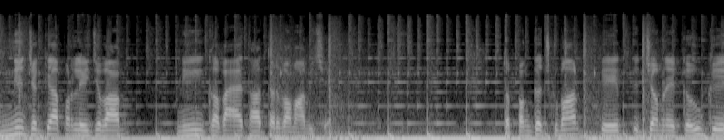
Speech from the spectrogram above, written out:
અન્ય જગ્યા પર લઈ જવાની કવાયત હાથ ધરવામાં આવી છે. તો પંકજ કુમાર કે જેમણે કહ્યું કે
